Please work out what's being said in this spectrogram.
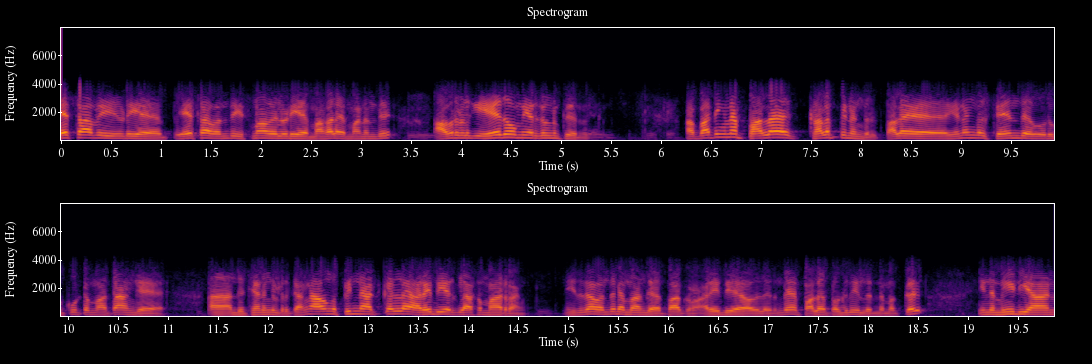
ஏசாவையுடைய ஏசா வந்து இஸ்மாவேலுடைய மகளை மணந்து அவர்களுக்கு ஏதோமியர்கள்னு பேர் இருக்கு. அப்போ பார்த்தீங்கன்னா பல கலப்பினங்கள் பல இனங்கள் சேர்ந்த ஒரு கூட்டமாக தான் அங்கே அந்த ஜனங்கள் இருக்காங்க. அவங்க பின் அரேபியர்களாக மாறுறாங்க. இதுதான் வந்து நம்ம அங்கே பார்க்குறோம் அரேபியாவில் இருந்த பல பகுதியில் இருந்த மக்கள் இந்த மீடியான்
